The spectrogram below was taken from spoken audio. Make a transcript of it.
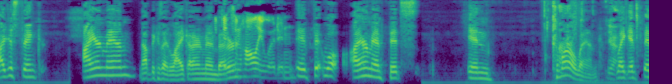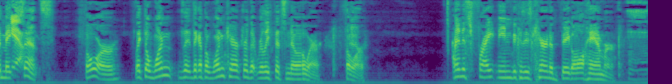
I just think Iron Man, not because I like Iron Man better. It's better. in Hollywood and It fit, well, Iron Man fits in Tomorrowland. Yeah. Like it, it makes Yeah. sense. Thor, like the one, they, they got the one character that really fits nowhere. Thor. And it's frightening because he's carrying a big ol' hammer. Mm-hmm.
